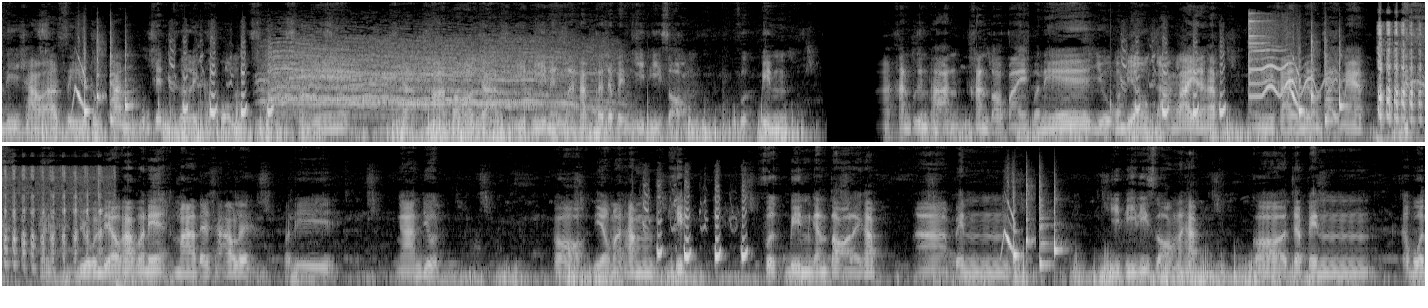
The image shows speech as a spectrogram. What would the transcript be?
สดีชาวอาซีทุกท่านเช่นเคยครับผมวันนี้จะมาต่อจาก EP หนึ่งนะครับ ก็จะเป็น EP สองฝึกบินขั้นพื้นฐานขั้นต่อไป วันนี้อยู่คนเดียวกลางไร่นะครับไม่มีใครไม่ต้องใส่แมสอยู่คนเดียวครับ วันนี้มาแต่เช้าเลยพอดีงานหยุด ก็เดี๋ยวมาทำคลิปฝึกบินกันต่อเลยครับ อ่าเป็น EP ที่สองนะครับ ก็จะเป็นกระบวน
